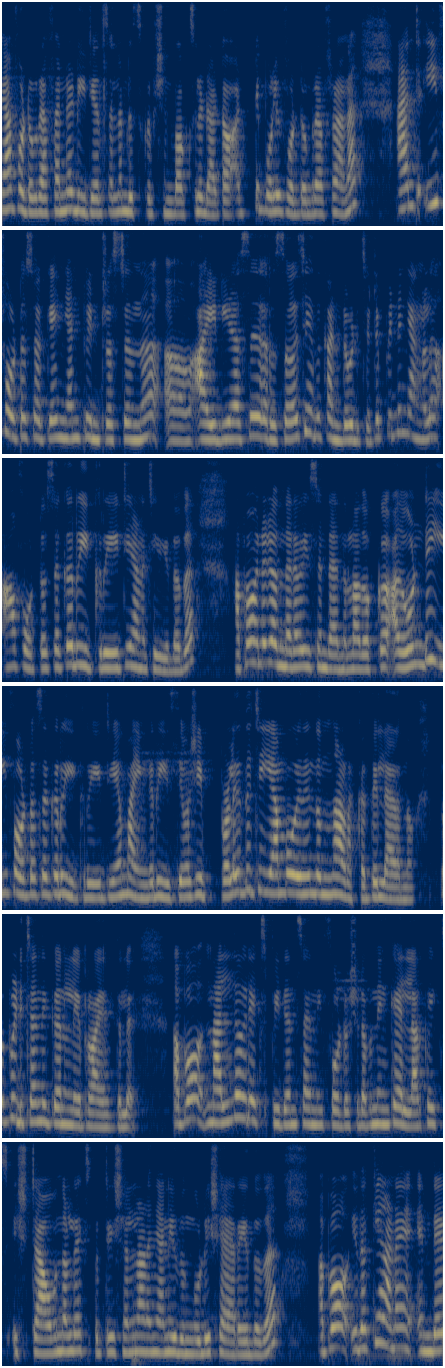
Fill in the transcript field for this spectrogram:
ഞാൻ ഫോട്ടോഗ്രാഫറിന്റെ ഡീറ്റെയിൽസ് എല്ലാം ഡിസ്ക്രിപ്ഷൻ ബോക്സിൽ ഇടാട്ടോ അടിപൊളി ഫോട്ടോഗ്രാഫറാണ് ആൻഡ് ഈ ഫോട്ടോസൊക്കെ ഞാൻ പിൻട്രസ്റ്റിൽ നിന്ന് ഐഡിയാസ് റിസർച്ച് ചെയ്ത് കണ്ടുപിടിച്ചിട്ട് പിന്നെ ഞങ്ങൾ ആ ഫോട്ടോസൊക്കെ റീക്രിയേറ്റ് ചെയ്യാണ് ചെയ്തത്. അപ്പോൾ അവനൊരു ഒന്നര വയസ്സുണ്ടായിരുന്നുള്ളൂ അതൊക്കെ അതുകൊണ്ട് ഈ ഫോട്ടോസൊക്കെ റീക്രിയേറ്റ് ചെയ്യാൻ ഭയങ്കര ഈസി പക്ഷെ ഇപ്പോൾ ഇത് ചെയ്യാൻ പോയത് ഇതൊന്നും നടക്കത്തില്ലായിരുന്നു. ഇപ്പോൾ പിടിച്ചാൽ നിൽക്കാനല്ലേ പ്രായത്തിൽ അപ്പോൾ നല്ലൊരു എക്സ്പീരിയൻസ് ആയിരുന്നു ഈ ഫോട്ടോഷൂട്ട് അപ്പോൾ നിങ്ങൾക്ക് എല്ലാവർക്കും ഇഷ്ടാവും എന്നുള്ള എക്സ്പെക്റ്റേഷനിലാണ് ഞാൻ ഇതും കൂടി ഷെയർ ചെയ്തത്. അപ്പോൾ ഇതൊക്കെയാണ് എന്റെ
